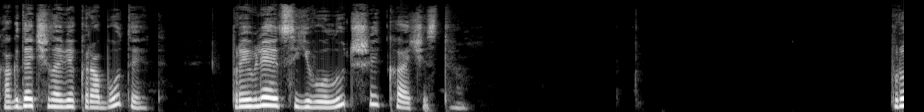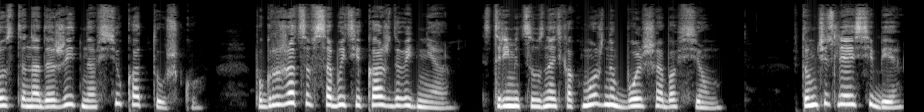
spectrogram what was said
Когда человек работает, проявляются его лучшие качества. Просто надо жить на всю катушку, погружаться в события каждого дня, стремиться узнать как можно больше обо всем, в том числе о себе.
